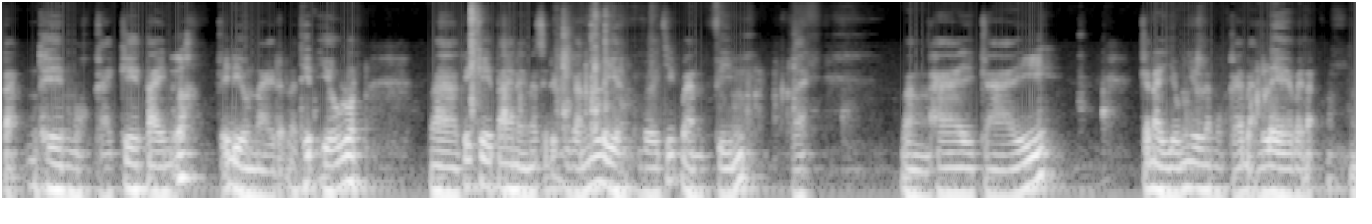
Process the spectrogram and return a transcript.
tặng thêm một cái kê tay nữa cái điều này rất là thiết yếu luôn. Và cái kê tay này nó sẽ được gắn liền với chiếc bàn phím. Đây. Bằng hai cái cái này giống như là một cái bản lề vậy đó. Ừ.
